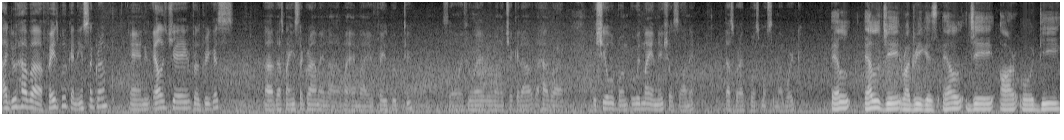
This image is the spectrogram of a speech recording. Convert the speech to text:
I do have a Facebook and Instagram, and LJ Rodriguez. Uh, that's my Instagram and, uh, my, and my Facebook too. So if you ever want to check it out, I have uh, the shield with my initials on it. That's where I post most of my work. L L J Rodriguez L J R O D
